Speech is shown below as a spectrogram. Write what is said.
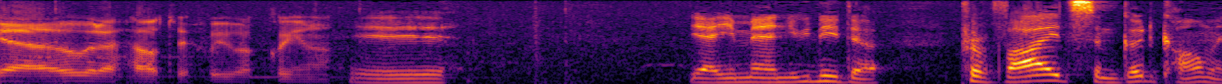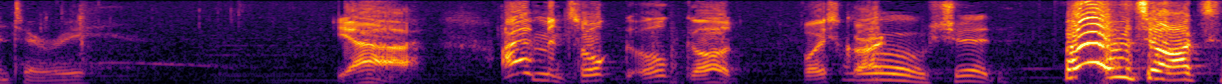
Yeah, it would have helped if we were cleaner. Yeah. Yeah, you man, you need to provide some good commentary. Yeah! I haven't been talk- oh god. Voice crack. Oh shit. Oh, we talked.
